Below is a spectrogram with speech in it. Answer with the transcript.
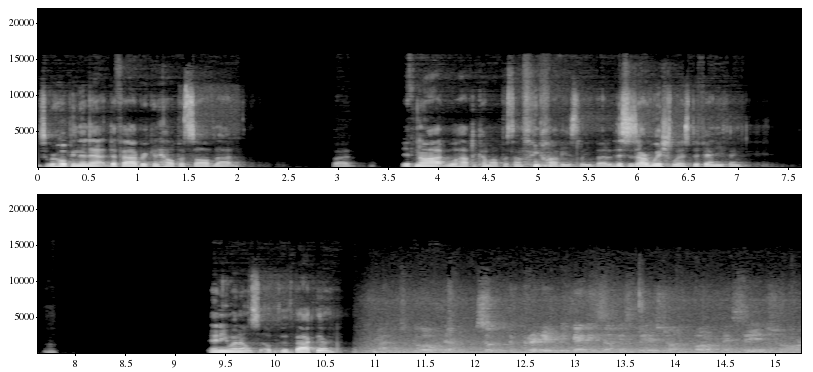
So we're hoping that the fabric can help us solve that. But if not, we'll have to come up with something obviously, but this is our wish list if anything. Anyone else up at the back there? Yeah, just two. So the credit mechanism is based on per message or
